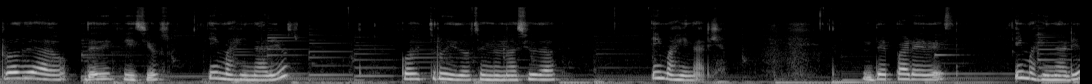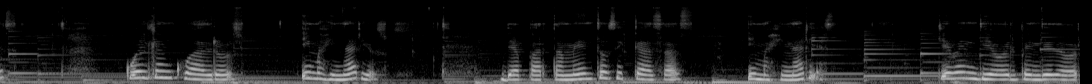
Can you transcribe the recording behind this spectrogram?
rodeado de edificios imaginarios construidos en una ciudad imaginaria, de paredes imaginarias, cuelgan cuadros imaginarios de apartamentos y casas imaginarias que vendió el vendedor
